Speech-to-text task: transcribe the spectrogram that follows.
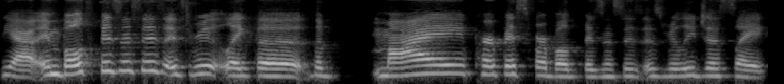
yeah, in both businesses, it's really like the the my purpose for both businesses is really just like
